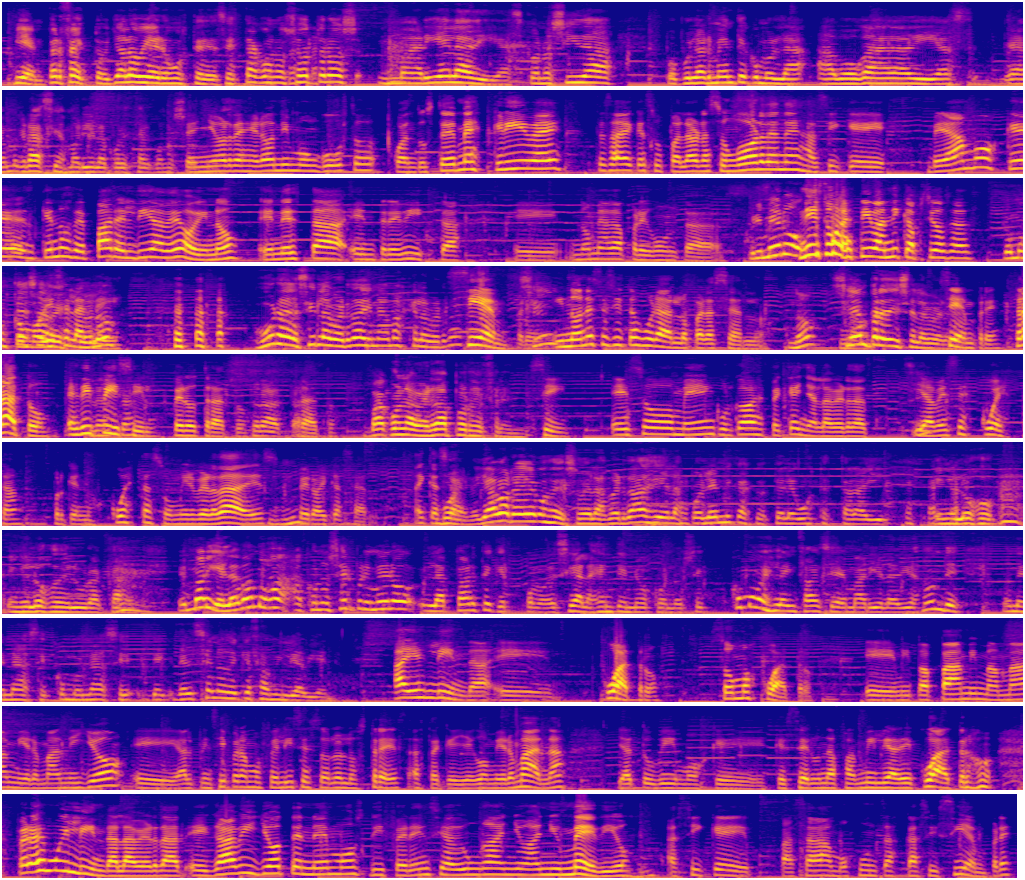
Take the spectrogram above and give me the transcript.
Bien, perfecto, ya lo vieron ustedes. Está con nosotros Mariela Díaz, conocida popularmente como la abogada Díaz. Gracias Mariela por estar con nosotros. Señor de Jerónimo, un gusto. Cuando usted me escribe, usted sabe que sus palabras son órdenes, así que veamos qué, qué nos depara el día de hoy, ¿no? En esta entrevista. Eh, no me haga preguntas. Primero. Ni sugestivas ni capciosas. como dice la ley. Jura decir la verdad y nada más que la verdad. Siempre. Y no necesito jurarlo para hacerlo. ¿No? Siempre dice la verdad. Siempre. Trato. Es difícil, pero trato. Trata. Trato. Va con la verdad por de frente. Sí. Eso me he inculcado desde pequeña, la verdad. Y a veces cuesta, porque nos cuesta asumir verdades, pero hay que hacerlo. Bueno, ya hablaremos de eso, de las verdades y de las polémicas que a usted le gusta estar ahí en el ojo, en el ojo del huracán. Eh, Mariela, vamos a, conocer primero la parte que, como decía, la gente no conoce. ¿Cómo es la infancia de Mariela Díaz? ¿Dónde, dónde nace? ¿Cómo nace? ¿Del seno de qué familia viene? Ay, es linda. Eh, cuatro. Somos cuatro. Eh, mi papá, mi mamá, mi hermana y yo. Eh, al principio éramos felices solo los tres, hasta que llegó mi hermana. Ya tuvimos que, ser una familia de cuatro. Pero es muy linda, la verdad. Eh, Gaby y yo tenemos diferencia de un año, año y medio, así que pasábamos juntas casi siempre.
